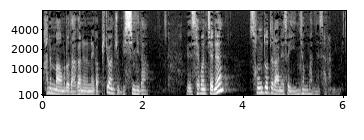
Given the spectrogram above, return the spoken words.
하는 마음으로 나가는 은혜가 필요한 줄 믿습니다. 세 번째는 성도들 안에서 인정받는 사람입니다.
